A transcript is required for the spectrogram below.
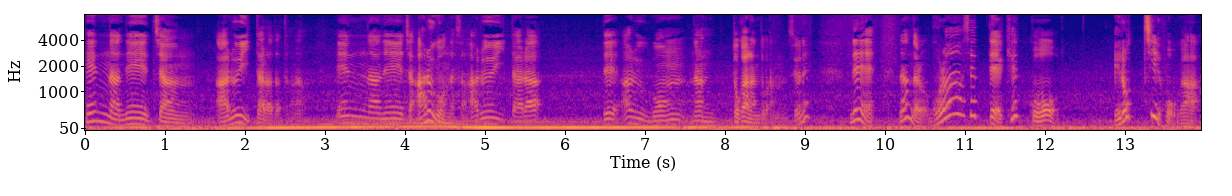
変な姉ちゃん、歩いたらだったかな。変な姉ちゃん、アルゴンです。歩いたら、で、アルゴン、なんとかなんとかなんですよね。で、なんだろう、語呂合わせって結構、エロっちい方が、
